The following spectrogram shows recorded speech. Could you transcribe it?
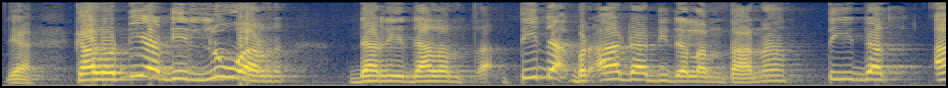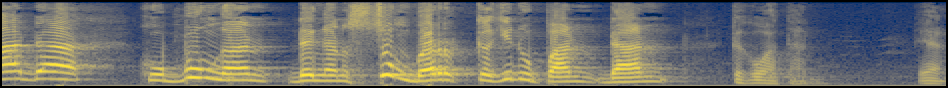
Ya, kalau dia di luar dari dalam tidak berada di dalam tanah, tidak ada hubungan dengan sumber kehidupan dan kekuatan. Ya.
